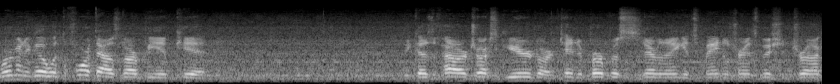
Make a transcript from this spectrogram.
We're going to go with the 4000 RPM kit because the power truck's geared, our intended purpose and everything, it's a manual transmission truck.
